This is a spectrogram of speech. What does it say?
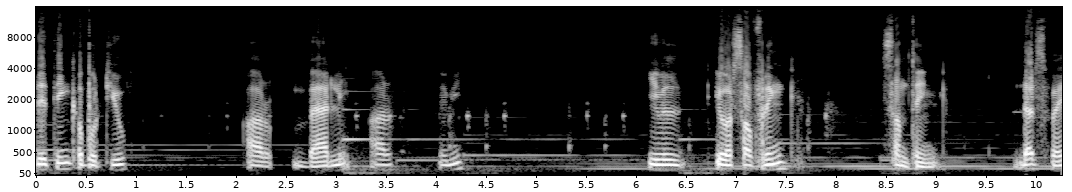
they think about you or badly or maybe you will you are suffering something. That's why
